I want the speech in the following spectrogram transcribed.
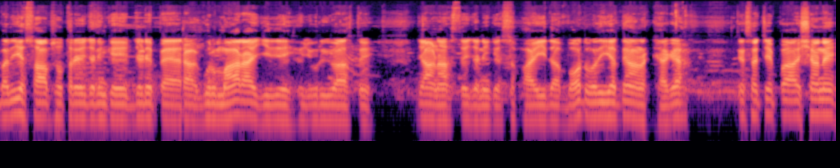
ਵਧੀਆ ਸਾਫ਼ ਸੁਥਰੇ ਜਾਣੀ ਕਿ ਜਿਹੜੇ ਪੈਰ ਆ, ਗੁਰੂ ਮਹਾਰਾਜ ਜੀ ਦੇ ਹਜ਼ੂਰੀ ਵਾਸਤੇ ਜਾਣ ਵਾਸਤੇ ਜਾਣੀ ਕਿ ਸਫ਼ਾਈ ਦਾ ਬਹੁਤ ਵਧੀਆ ਧਿਆਨ ਰੱਖਿਆ ਗਿਆ। ਤੇ ਸੱਚੇ ਪਾਤਸ਼ਾਹ ਨੇ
